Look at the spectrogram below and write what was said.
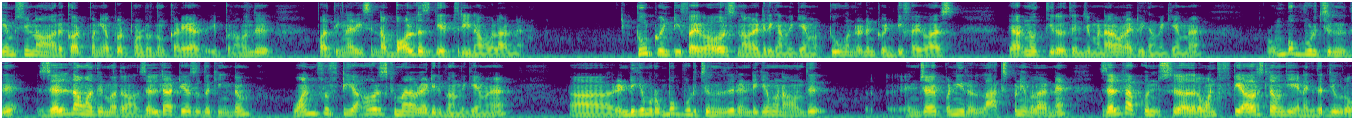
கேம்ஸையும் நான் ரெக்கார்ட் பண்ணி அப்லோட் பண்ணுறதும் கிடையாது. இப்போ நான் வந்து பார்த்தீங்கன்னா ரீசெண்டாக பால்டர்ஸ் கே த்ரீ நான் விளாடினேன் டூ டுவெண்ட்டி ஃபைவ் ஹவர்ஸ் நான் விளையாடிருக்கேன் அந்த கேமை two hundred and twenty five hours இரநூத்தி இருபத்தஞ்சி மணி நேரம் விளையாடிருக்கேன் அந்த கேமை ரொம்ப பிடிச்சிருந்தது. ஜெல்டாவும் அதே மாதிரி தான் Zelda tears of the kingdom one fifty ஹவர்ஸ்க்கு மேலே விளையாடிருப்பேன் அந்த கேமை ரெண்டு கேமும் ரொம்ப பிடிச்சிருந்தது. ரெண்டு கேமும் நான் வந்து என்ஜாய் பண்ணி ரிலாக்ஸ் பண்ணி விளாடினேன் ஜெல்டா கொஞ்சம் அதில் ஒன் ஃபிஃப்டி ஹவர்ஸில் வந்து எனக்கு தெரிஞ்சு ஒரு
